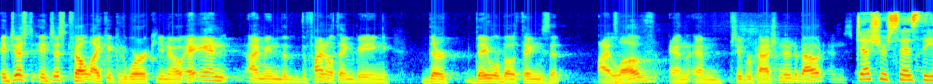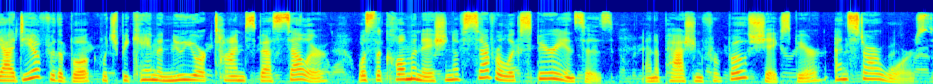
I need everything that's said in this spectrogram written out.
it just it just felt like it could work, you know. And, and I mean, the, the final thing being, they they were both things that I love and am super passionate about. And Doeschner says the idea for the book, which became a New York Times bestseller, was the culmination of several experiences and a passion for both Shakespeare and Star Wars.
